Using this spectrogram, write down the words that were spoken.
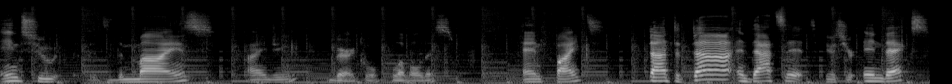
into its demise, IG. Very cool. Love all this. And fight. Da da da. And that's it. Here's your index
